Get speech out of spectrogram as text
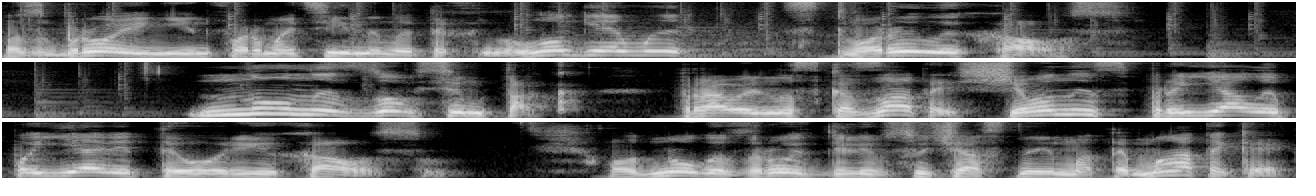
озброєні інформаційними технологіями, створили хаос. Ну, не зовсім так. Правильно сказати, що вони сприяли появі теорії хаосу, одного з розділів сучасної математики,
